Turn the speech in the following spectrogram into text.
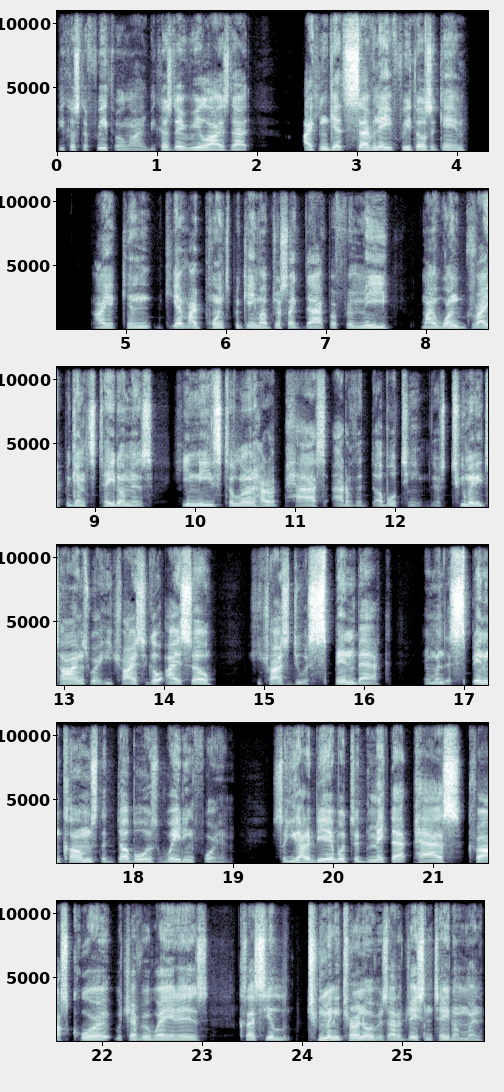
Because the free throw line. Because they realize that I can get seven, eight free throws a game. I can get my points per game up just like that. But for me, my one gripe against Tatum is he needs to learn how to pass out of the double team. There's too many times where he tries to go ISO, he tries to do a spin back, and when the spin comes, the double is waiting for him. So you got to be able to make that pass cross court, whichever way it is. Because I see too many turnovers out of Jayson Tatum when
